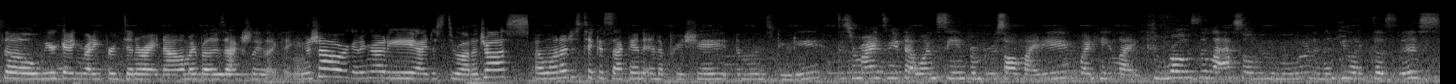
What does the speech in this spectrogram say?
So we're getting ready for dinner right now. My brother's actually like taking a shower, getting ready. I just threw on a dress. I want to just take a second and appreciate the moon's beauty. This reminds me of that one scene from Bruce Almighty when he like throws the lasso over the moon and then he like does this.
